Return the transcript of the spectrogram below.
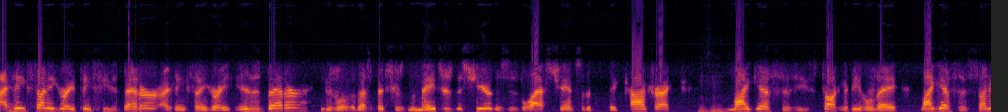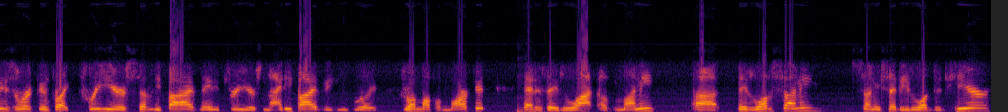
I think Sonny Gray thinks he's better. I think Sonny Gray is better. He was one of the best pitchers in the majors this year. This is the last chance of the big contract. Mm-hmm. My guess is he's talking to people today. My guess is Sonny's working for like three years, 75, maybe three years, 95. He can really drum up a market. Mm-hmm. That is a lot of money. Uh, they love Sonny. Sonny said he loved it here.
